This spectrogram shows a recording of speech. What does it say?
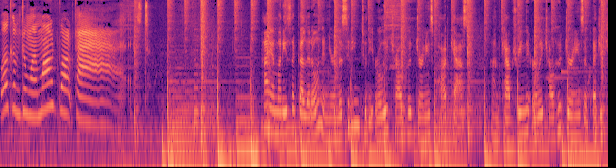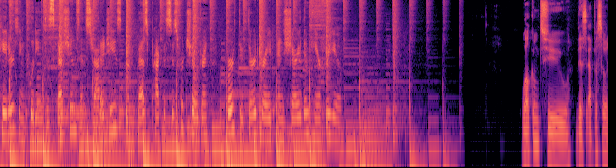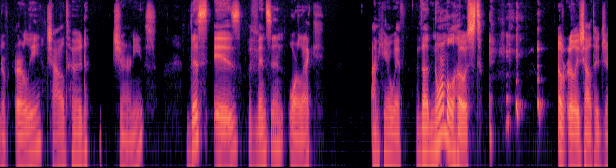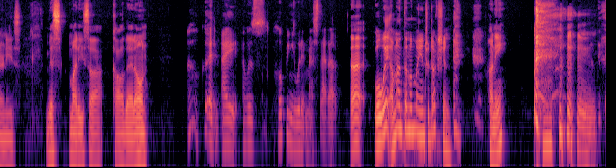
Welcome to my mom's podcast. Hi, I'm Marisa Calderon, and you're listening to the Early Childhood Journeys podcast. I'm capturing the early childhood journeys of educators, including discussions and strategies on best practices for children birth through third grade, and sharing them here for you. Welcome to this episode of Early Childhood Journeys. This is Vincent Orlick. I'm here with the normal host of Early Childhood Journeys, Miss Marisa Calderon. Oh, good. I, I was hoping you wouldn't mess that up. Uh, well, wait, I'm not done with my introduction, honey.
